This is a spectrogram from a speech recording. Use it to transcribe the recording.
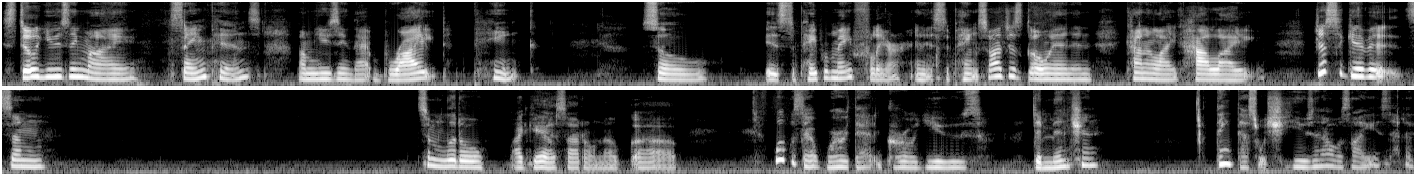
Still using my same pens. I'm using that bright pink. So it's the Paper Papermate Flair and it's the pink. So I just go in and kind of like highlight just to give it some some little, I guess, I don't know, uh, what was that word that girl used? Dimension? I think that's what she used. And I was like, is that a,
